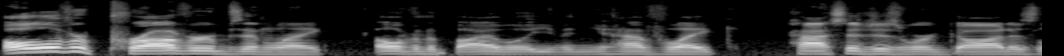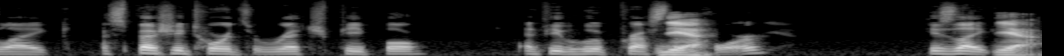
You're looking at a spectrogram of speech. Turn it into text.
all over Proverbs and like all over the Bible. Even you have like passages where God is like, especially towards rich people and people who oppress the Yeah. poor. He's like, Yeah.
